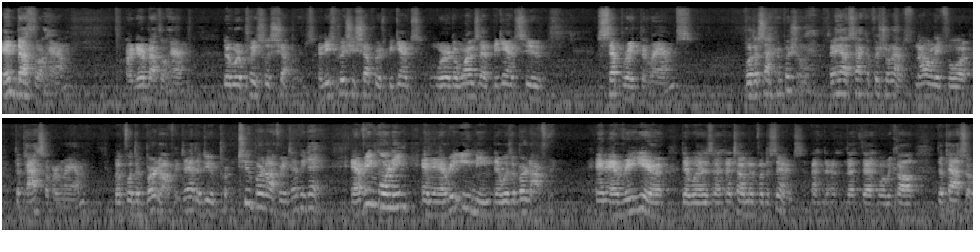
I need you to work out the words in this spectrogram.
In Bethlehem, or near Bethlehem, there were priestly shepherds. And these priestly shepherds began to, were the ones that began to separate the lambs for the sacrificial lambs. They have sacrificial lambs, not only for the Passover lamb, but for the burnt offerings. They had to do two burnt offerings every day. Every morning and every evening there was a burnt offering. And every year there was an atonement for the sins. Uh, That's what we call the Passover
